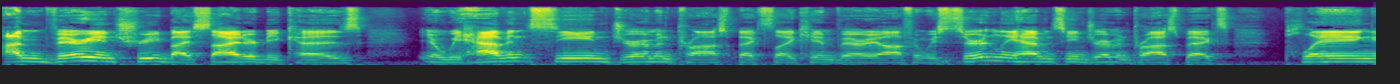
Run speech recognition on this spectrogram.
I'm very intrigued by Seider because. You know, we haven't seen German prospects like him very often. We certainly haven't seen German prospects playing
